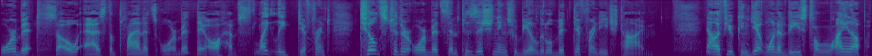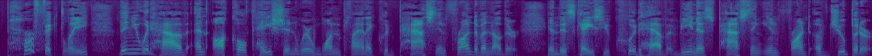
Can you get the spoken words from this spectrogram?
orbit. So as the planets orbit, they all have slightly different tilts to their orbits and positionings would be a little bit different each time. Now, if you can get one of these to line up perfectly, then you would have an occultation where one planet could pass in front of another. In this case, you could have Venus passing in front of Jupiter.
